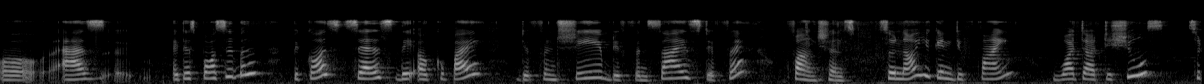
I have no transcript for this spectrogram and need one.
Uh, as uh, it is possible because cells they occupy different shape different size different functions. So now you can define what are tissues. So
